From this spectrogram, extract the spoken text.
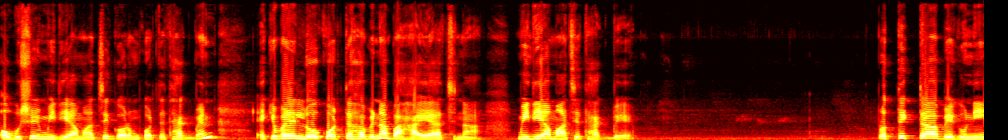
অবশ্যই মিডিয়াম আছে গরম করতে থাকবেন। একেবারে লো করতে হবে না বা হাই আঁচ না, মিডিয়াম আছে থাকবে। প্রত্যেকটা বেগুনি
